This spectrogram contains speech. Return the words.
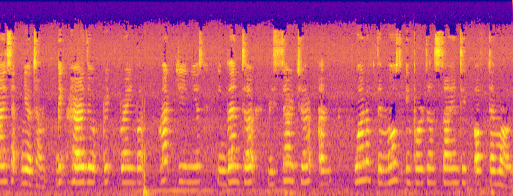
Isaac Newton, big heart, big brain, but mad genius, inventor, researcher, and one of the most important scientists of them all.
